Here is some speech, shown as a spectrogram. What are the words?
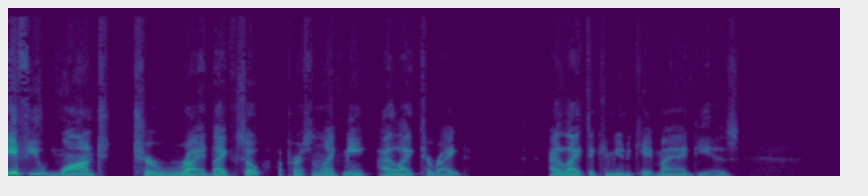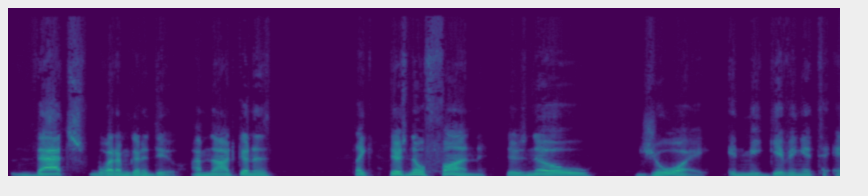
if you want to write, like, so a person like me, I like to write, I like to communicate my ideas. That's what I'm going to do. I'm not going to, like, there's no fun, there's no joy in me giving it to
